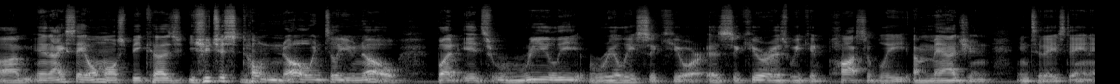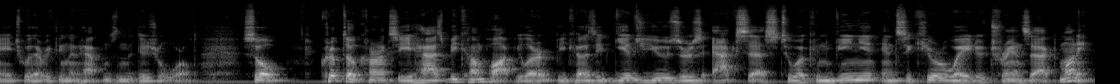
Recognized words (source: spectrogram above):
Um, and I say almost because you just don't know until you know. but it's really, really secure, as secure as we can possibly imagine in today's day and age with everything that happens in the digital world. So, cryptocurrency has become popular because it gives users access to a convenient and secure way to transact money.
